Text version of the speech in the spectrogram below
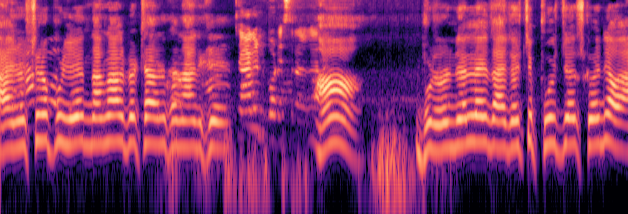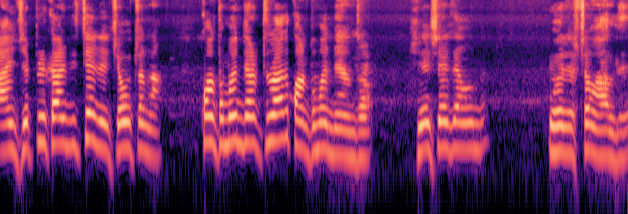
ఆయన వచ్చినప్పుడు ఏం దండాలు పెట్టారనుకున్న ఆయనకి? గారు ఆ, ఇప్పుడు రెండు నెలలు అయింది ఆయన వచ్చి పూజ చేసుకొని ఆయన చెప్పిన నుంచే నేను చెబుతున్నా. కొంతమంది అంటున్నారు కొంతమంది అనరు. చేసేది ఏముంది? ఎవరి ఇష్టం వాళ్ళది.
